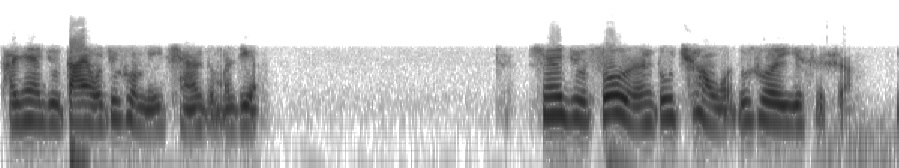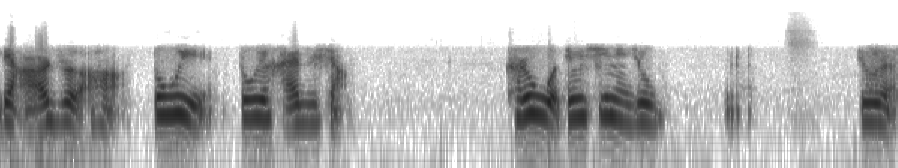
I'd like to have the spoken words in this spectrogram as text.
他现在就答应我，就说没钱怎么定。现在就所有人都劝我，都说的意思是俩儿子了哈，都为都为孩子想。可是我就心里就，就是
